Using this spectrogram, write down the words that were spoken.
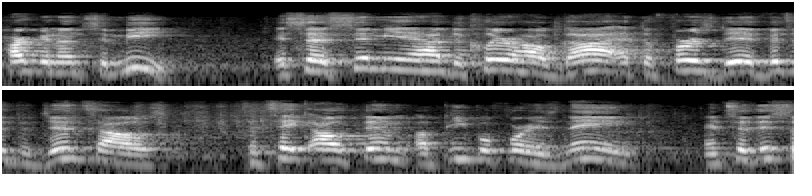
hearken unto me. It says, Simeon had declared how God at the first did visit the Gentiles to take out them a people for his name, and to this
